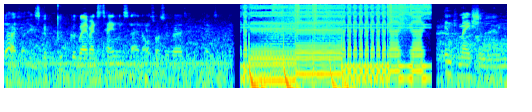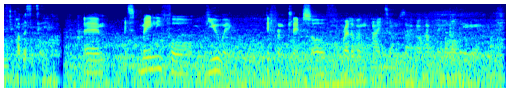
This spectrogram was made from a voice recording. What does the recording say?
yeah, I, I think it's a good, good, good way of entertainment and, and all sorts of uh, different things. Information and publicity. Um, it's mainly for viewing different clips of relevant items that are happening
